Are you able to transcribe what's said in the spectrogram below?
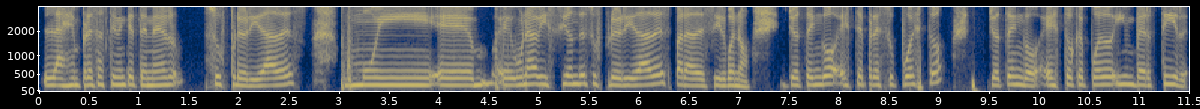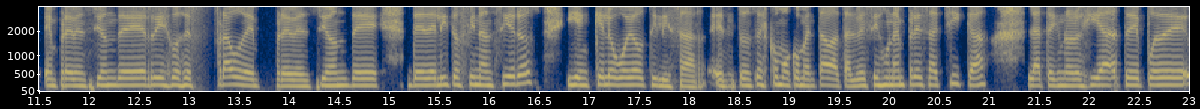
las empresas tienen que tener sus prioridades, muy eh, eh, una visión de sus prioridades para decir, bueno, yo tengo este presupuesto, yo tengo esto que puedo invertir en prevención de riesgos de fraude, en prevención de, de delitos financieros y en qué lo voy a utilizar. Entonces, como comentaba, tal vez si es una empresa chica, la tecnología te puede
